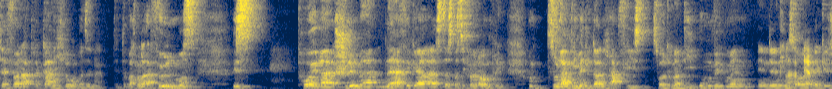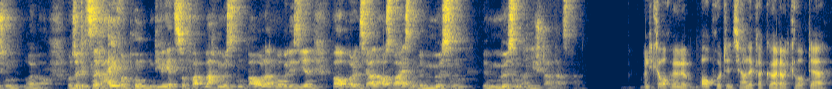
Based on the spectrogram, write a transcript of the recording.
der Förderantrag gar nicht lohnt. Also was man da erfüllen muss, ist teurer, schlimmer, nerviger als das, was die Förderung bringt. Und solange die Mittel da nicht abfließen, sollte man die umwidmen in den Klar, ja. energetischen Neubau. Und so gibt es eine Reihe von Punkten, die wir jetzt sofort machen müssten. Bauland mobilisieren, Baupotenziale ausweisen. Wir müssen, wir müssen an die Standards ran. Und ich glaube auch, wenn wir Baupotenziale gerade gehört haben, ich glaube auch der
